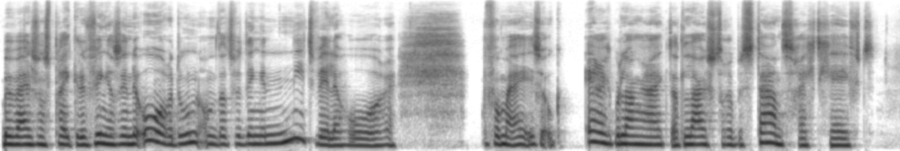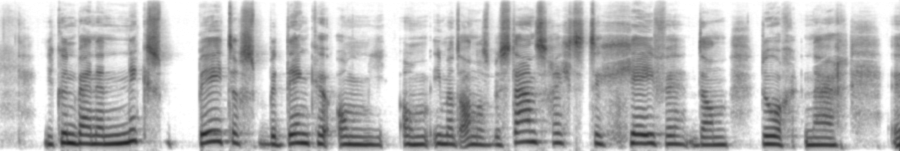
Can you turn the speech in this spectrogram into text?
bij wijze van spreken de vingers in de oren doen, omdat we dingen niet willen horen. Voor mij is ook erg belangrijk dat luisteren bestaansrecht geeft. Je kunt bijna niks beters bedenken om, om iemand anders bestaansrecht te geven dan door naar uh,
